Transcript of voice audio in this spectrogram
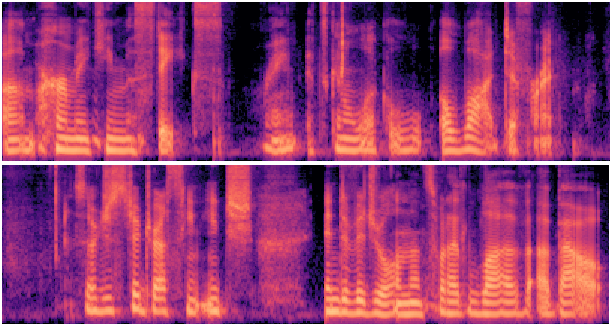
um, her making mistakes, right? It's going to look a, lot different. So just addressing each individual, and that's what I love about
